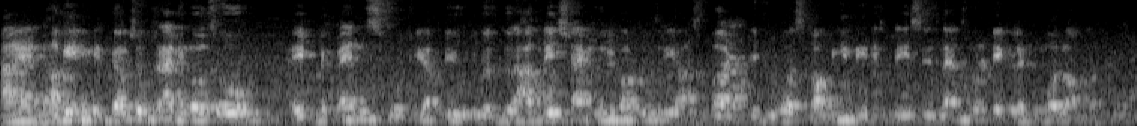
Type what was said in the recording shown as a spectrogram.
And again, in terms of driving, also it depends totally up to you because the average time is only about two three hours. But Yeah. if you were stopping in various places, then it's going to take a little more longer. Yes.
